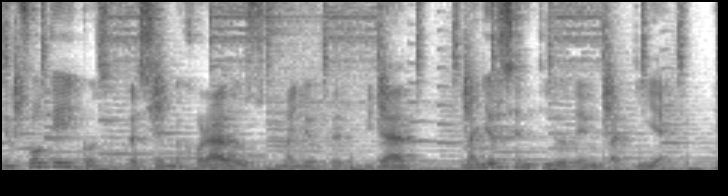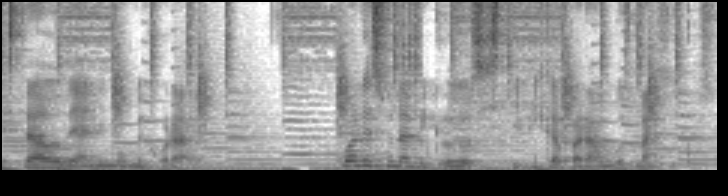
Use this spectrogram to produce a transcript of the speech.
Enfoque y concentración mejorados, mayor creatividad, mayor sentido de empatía, estado de ánimo mejorado. ¿Cuál es una microdosis típica para hongos mágicos?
